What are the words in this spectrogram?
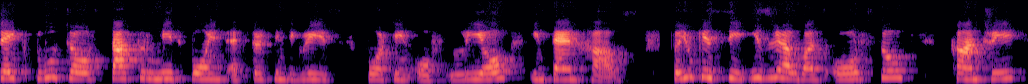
shake Pluto Saturn midpoint at 13 degrees 14 of Leo in 10 house. So you can see Israel was also country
